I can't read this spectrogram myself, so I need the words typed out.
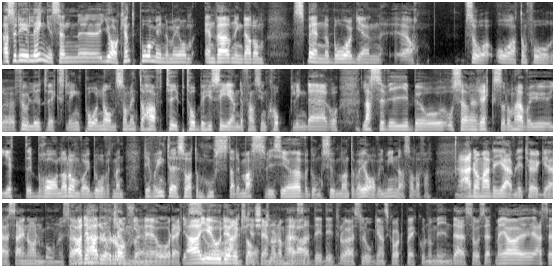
alltså det är länge sedan, eh, jag kan inte påminna mig om en värvning där de spänner bågen, ja så och att de får eh, full utväxling på någon som inte haft typ Tobbe Hysén, det fanns ju en koppling där och Lasse Vibe och, och Sören Rex och de här var ju jättebra när de var i Blåvitt men det var ju inte så att de hostade massvis i övergångssumma, inte vad jag vill minnas i alla fall. Nej, de hade jävligt höga sign-on bonusar. Ja, det hade de Rogne och Rex ja, jo, det är klart, och de här ja. så att det, det, tror jag slog ganska hårt på ekonomin där så sett. Men jag, alltså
